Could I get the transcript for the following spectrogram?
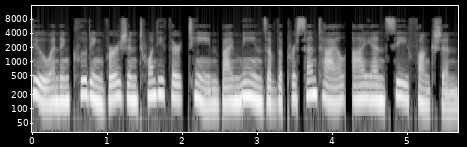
to and including version 2013 by means of the percentile inc function.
